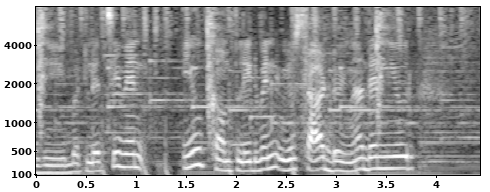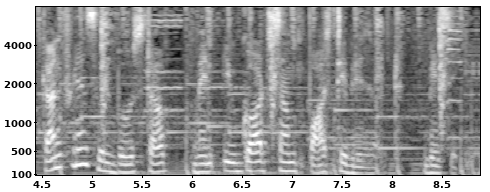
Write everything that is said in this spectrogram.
easy but let's see when you complete when you start doing that then your confidence will boost up when you got some positive result basically.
